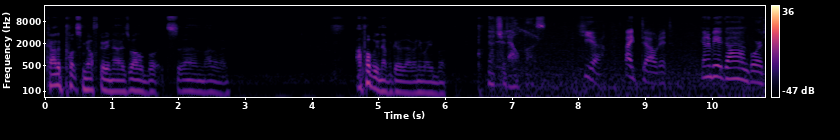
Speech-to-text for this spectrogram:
kind of puts me off going there as well. But it's um, I don't know. I'll probably never go there anyway. But That should help us. Yeah, I doubt it. Gonna be a guy on board.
